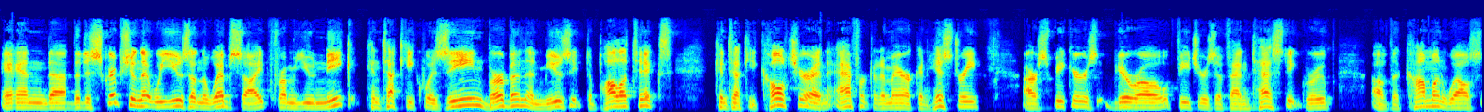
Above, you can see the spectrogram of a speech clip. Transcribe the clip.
And uh, the description that we use on the website from unique Kentucky cuisine, bourbon, and music to politics, Kentucky culture, and African American history. Our Speakers Bureau features a fantastic group of the Commonwealth's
